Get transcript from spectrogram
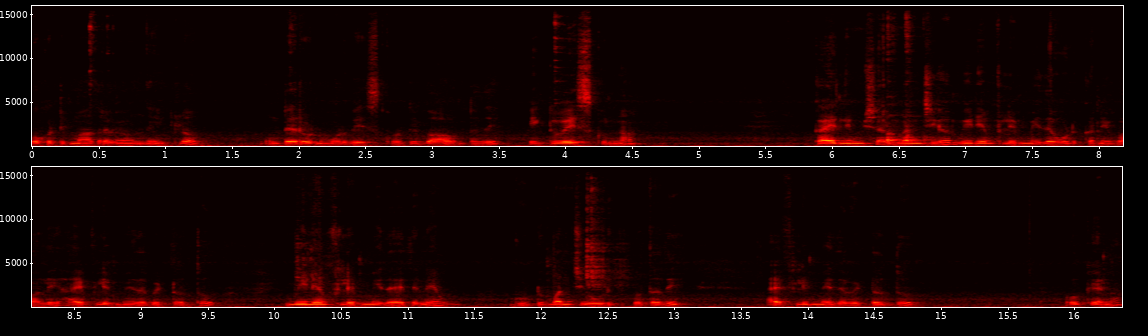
ఒకటి మాత్రమే ఉంది ఇంట్లో. ఉంటే రెండు మూడు వేసుకోండి బాగుంటుంది. ఎగ్ వేసుకున్నా. ఒక ఐదు నిమిషాలు మంచిగా మీడియం ఫ్లేమ్ మీద ఉడకనివ్వాలి. హై ఫ్లేమ్ మీద పెట్టొద్దు. మీడియం ఫ్లేమ్ మీద అయితేనే గుడ్డు మంచిగా ఉడికిపోతుంది. హై ఫ్లేమ్ మీద పెట్టొద్దు. ఓకేనా?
